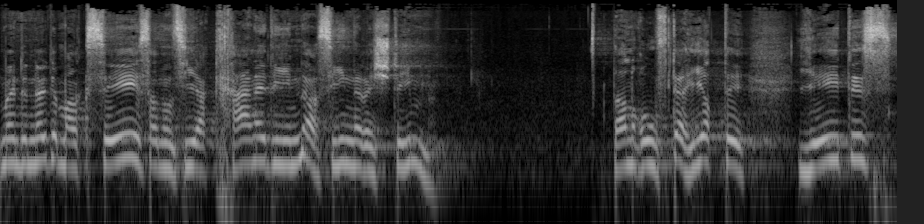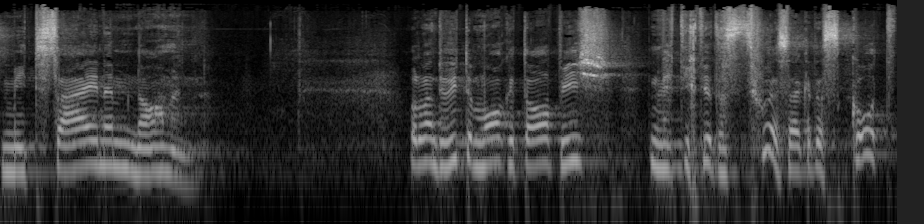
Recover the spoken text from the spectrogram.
müssen nicht einmal sehen, sondern sie erkennen ihn an seiner Stimme. Dann ruft der Hirte jedes mit seinem Namen. Oder wenn du heute Morgen da bist, dann möchte ich dir das zusagen, dass Gott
